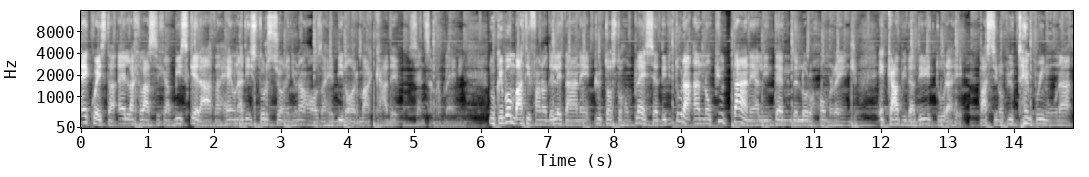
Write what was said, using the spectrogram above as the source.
E questa è la classica bischerata che è una distorsione di una cosa che di norma accade senza problemi. Dunque i bombati fanno delle tane piuttosto complesse, addirittura hanno più tane all'interno del loro home range e capita addirittura che passino più tempo in una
